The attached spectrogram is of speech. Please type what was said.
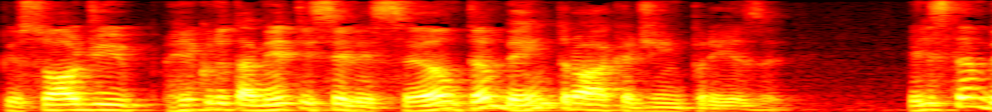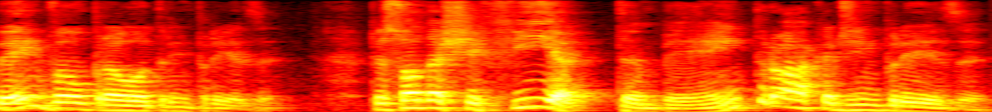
Pessoal de recrutamento e seleção também troca de empresa. Eles também vão para outra empresa. Pessoal da chefia também troca de empresa.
